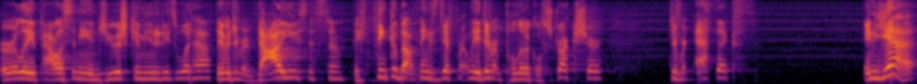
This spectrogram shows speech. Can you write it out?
early Palestinian Jewish communities would have. They have a different value system. They think about things differently, a different political structure, different ethics. And yet,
